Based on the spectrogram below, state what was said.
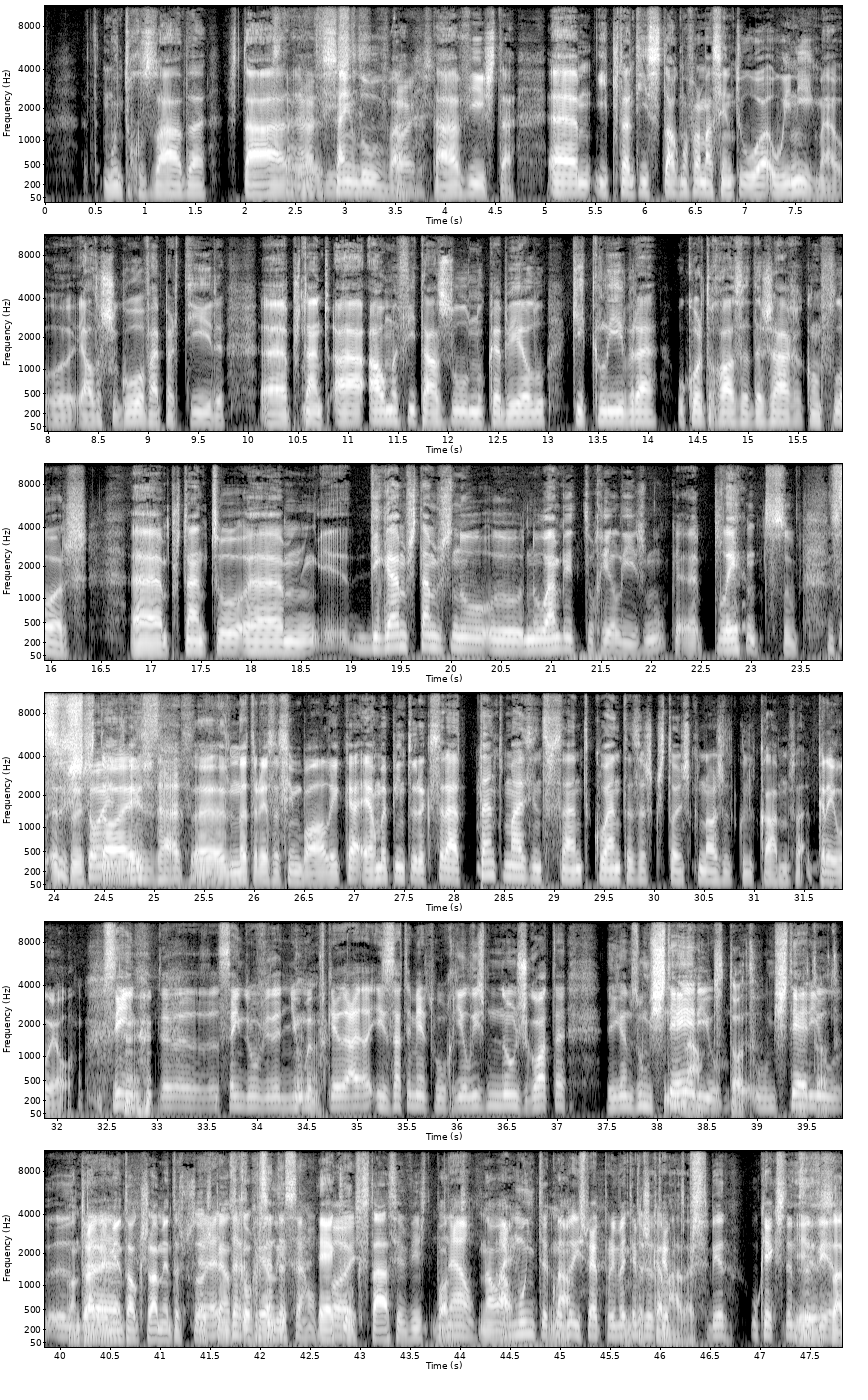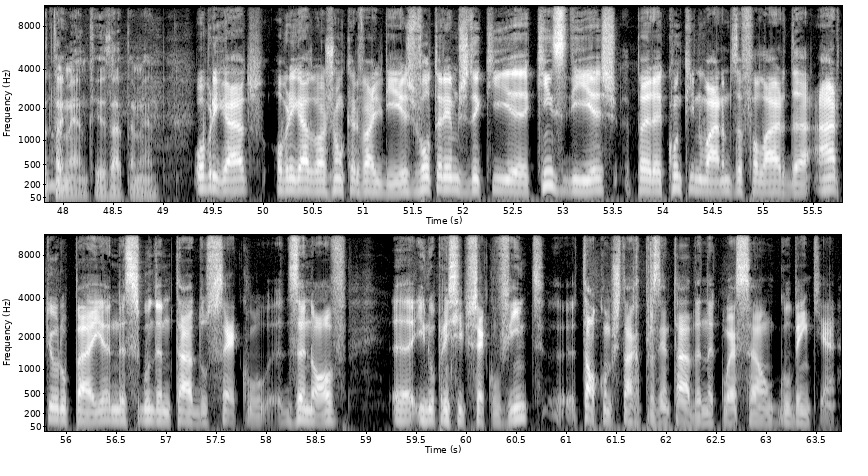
muito rosada, está, está sem luva, pois. está à vista. Um, e, portanto, isso de alguma forma acentua o enigma. Ela chegou, vai partir. Uh, portanto, há, há uma fita azul no cabelo que equilibra o cor-de-rosa da jarra com flores. Uh, portanto, um, digamos, estamos no, no âmbito do realismo, pleno de sub, sugestões, uh, natureza simbólica. É uma pintura que será tanto mais interessante quantas as questões que nós lhe colocamos, creio eu. Sim, sem dúvida nenhuma, porque exatamente o realismo não esgota, digamos, o mistério. Não, todo, o mistério. Contrariamente da, ao que geralmente as pessoas pensam que o realismo é aquilo que está a ser visto. Ponto. Não, não há é. muita coisa. Isto é, primeiro temos de perceber o que é que estamos exatamente, a ver. Exatamente, exatamente. Obrigado, obrigado ao João Carvalho Dias. Voltaremos daqui a 15 dias para continuarmos a falar da arte europeia na segunda metade do século XIX uh, e no princípio do século XX, uh, tal como está representada na coleção Gulbenkian.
